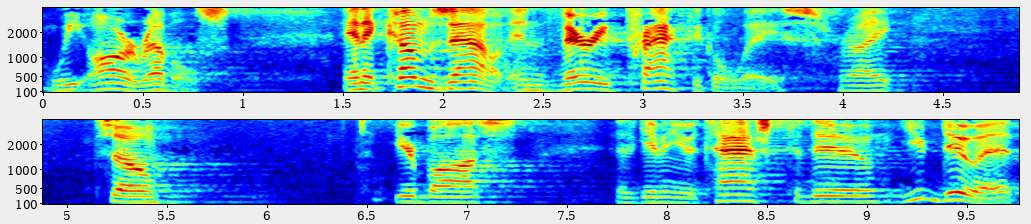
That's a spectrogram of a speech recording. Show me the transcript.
We are rebels. And it comes out in very practical ways, right? So, your boss has given you a task to do. You do it,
